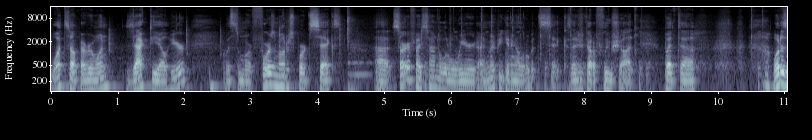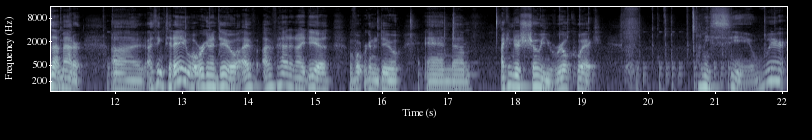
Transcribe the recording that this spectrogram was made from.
What's up everyone? Zack DL here with some more Forza Motorsport 6. Uh, sorry if I sound a little weird, I might be getting a little bit sick because I just got a flu shot, but uh, what does that matter? Uh, I think today what we're going to do, I've, I've had an idea of what we're going to do, and um, I can just show you real quick. Let me see, where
